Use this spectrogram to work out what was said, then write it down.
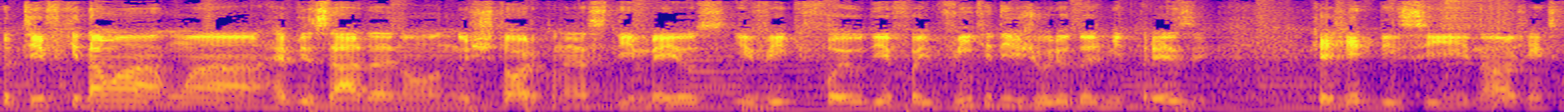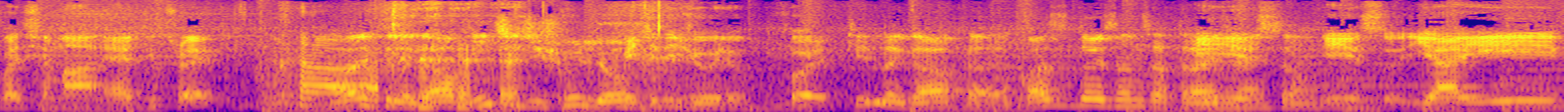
eu tive que dar uma, uma revisada no, no histórico né, de e-mails e vi que foi o dia foi 20 de julho de 2013 que a gente disse, não, a gente vai chamar AppTrack. Olha que legal, 20 de julho. 20 de julho, foi. Que legal, cara. Quase dois anos atrás, né, Isso, então. isso. E aí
